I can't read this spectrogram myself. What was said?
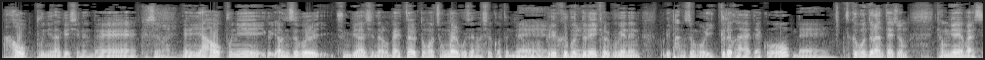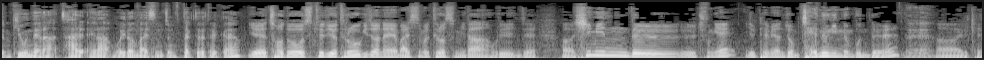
아홉 분이나 계시는 데, 글쎄 말입니다. 예, 이 아홉 분이 연습을 준비하시느라고 몇 달 동안 정말 고생하셨거든요. 네, 그리고 그분들이 네. 결국에는 우리 방송국을 이끌어 가야 되고, 네. 그분들한테 좀 격려의 말씀, 기운 내라, 잘 해라, 뭐 이런 말씀 좀 부탁드려도 될까요? 예, 저도 스튜디오 들어오기 전에 말씀을 들었습니다. 우리 이제 어, 시민들 중에 일테면 좀 재능 있는 분들, 네. 어, 이렇게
